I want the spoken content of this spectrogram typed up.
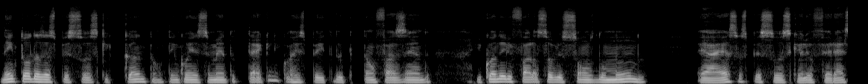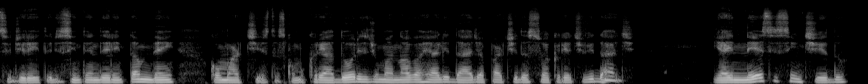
Nem todas as pessoas que cantam têm conhecimento técnico a respeito do que estão fazendo. E quando ele fala sobre os sons do mundo, é a essas pessoas que ele oferece o direito de se entenderem também como artistas, como criadores de uma nova realidade a partir da sua criatividade. E aí, nesse sentido,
